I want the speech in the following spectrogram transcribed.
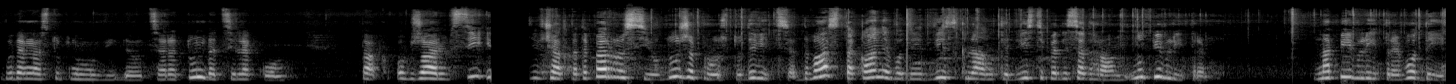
Буде в наступному відео. Це ратунда ціляком. Так, обжарю всі. Дівчатка, тепер розсіл. Дуже просто. Дивіться, два стакани води, дві склянки, 250 грам, ну пів літри. На пів літри води.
